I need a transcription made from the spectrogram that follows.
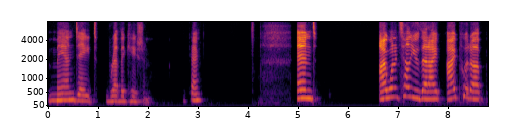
mandate revocation. Okay. And I want to tell you that I, I put up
